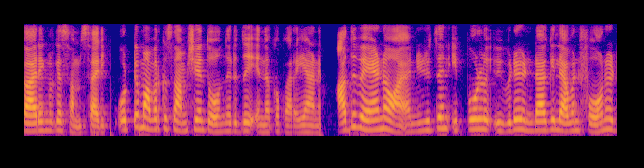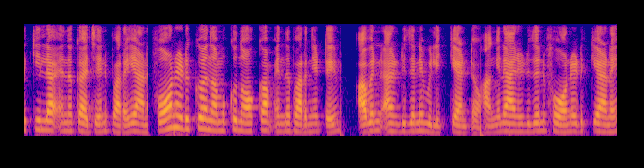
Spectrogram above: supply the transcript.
കാര്യങ്ങളൊക്കെ സംസാരിക്കും. ഒട്ടും അവർക്ക് സംശയം തോന്നരുത് എന്നൊക്കെ പറയാണ്. അത് വേണോ? അനിരുദ്ധൻ ഇപ്പോൾ ഇവിടെ ഉണ്ടാകില്ല. അവൻ ഫോൺ എടുക്കില്ല എന്നൊക്കെ അജയൻ പറയാണ്. ഫോൺ എടുക്കുക നമുക്ക് നോക്കാം എന്ന് പറഞ്ഞിട്ട് അവൻ അനിരുദ്ധനെ വിളിക്കാൻ അങ്ങനെ അനിരുദ്ധൻ ഫോൺ എടുക്കുകയാണ്.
